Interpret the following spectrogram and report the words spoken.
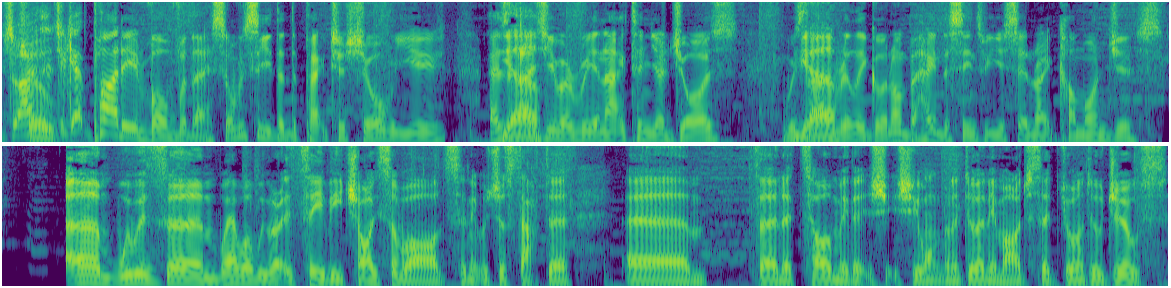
So how did you get Paddy involved with this? Obviously, you did the picture show. Were you, as, Yeah. as you were reenacting your Jaws, was Yeah. that really going on behind the scenes? Were you saying, right, come on, Juice? Um, we was um, where were we? We were at the TV Choice Awards, and it was just after um, told me that she, she wasn't going to do anymore. I just said, "Do you want to do Juice?"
